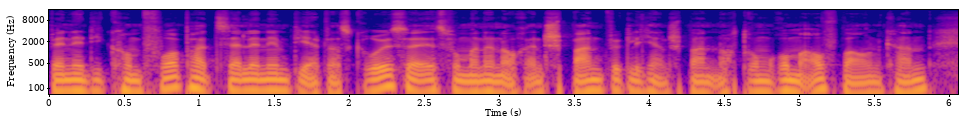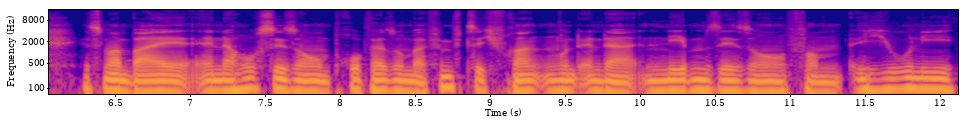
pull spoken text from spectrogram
wenn ihr die Komfortparzelle nehmt, die etwas größer ist, wo man dann auch entspannt, wirklich entspannt noch drumherum aufbauen kann, ist man bei in der Hochsaison pro Person bei 50 Franken und in der Nebensaison vom Juni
